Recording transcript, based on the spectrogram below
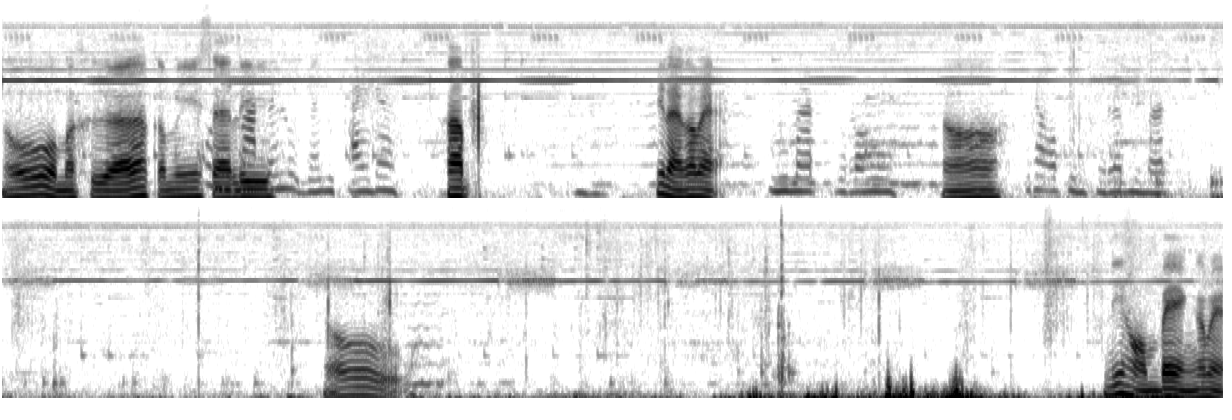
โอ้มะเขือก็มีแซลีครับ ที่ไหนก็แม่ มีมัดอยู่ลองนี่อ๋อถ้าเอาฝุ่นใส่แล้วมีมัด โอ้นี่หอมแบ่งก็แม่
